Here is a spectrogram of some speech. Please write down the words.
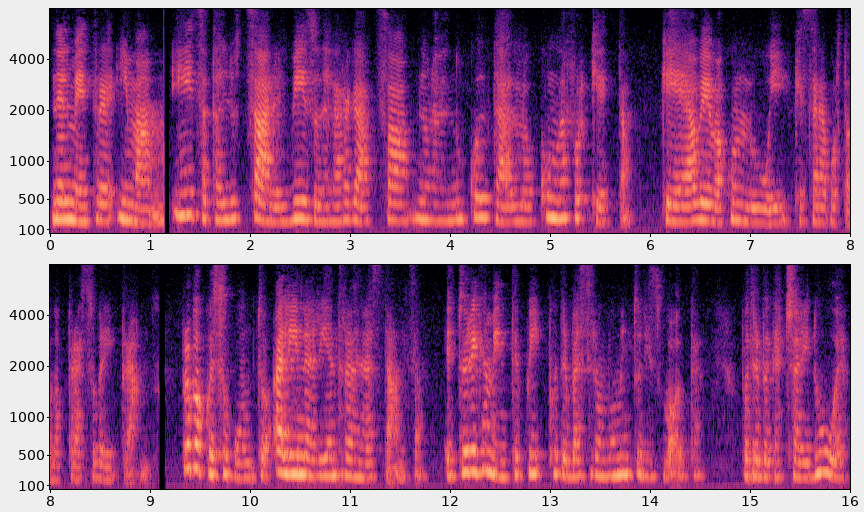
Nel mentre Imam inizia a tagliuzzare il viso della ragazza non avendo un coltello con una forchetta che aveva con lui che si era portato appresso per il pranzo. Proprio a questo punto Aline rientra nella stanza e teoricamente qui potrebbe essere un momento di svolta. Potrebbe cacciare i due,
